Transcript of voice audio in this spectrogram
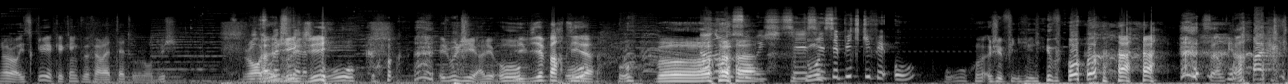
Alors, est-ce qu'il y a quelqu'un qui veut faire la tête aujourd'hui? Genre Bah, Luigi Luigi. Oh. Et Luigi, allez, oh Il est bien parti Oh. là. Oh. Bah. Ah non, c'est Peach qui fait oh. Oh, J'ai fini le niveau C'est un miracle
